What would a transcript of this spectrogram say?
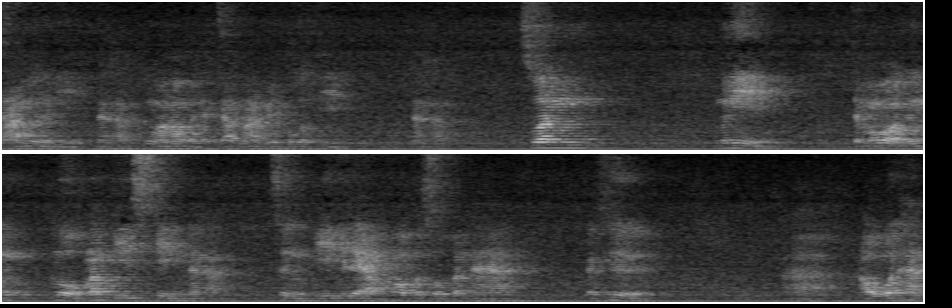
สามมือนี้นะครับหัวเข้าก็จะกลับมาเป็นปกตินะครับ ส่วนมือนี้ จะมาบอกถึงโรคลำปีสกินนะครับ ซึ่งปีที่แล้วเข้าประสบปัญหา ก็คือเอาว่าท่าน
